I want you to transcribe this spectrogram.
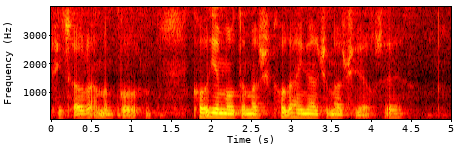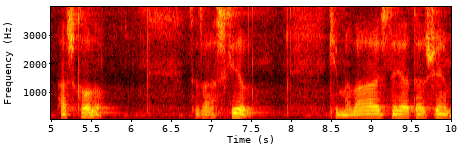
בעץ העולם, כל ימות המשיח, כל העניין של משיח זה אסכולו, זה להשכיל. כי מלא הארץ דעת השם,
